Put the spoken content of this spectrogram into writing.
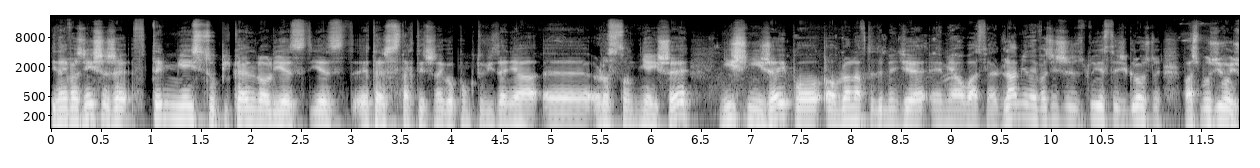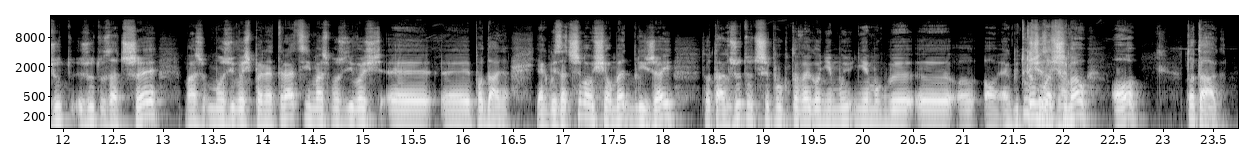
I najważniejsze, że w tym miejscu pick and roll jest, jest e, też z taktycznego punktu widzenia e, rozsądniejszy niż niżej, bo obrona wtedy będzie e, miała łatwiej. Ale dla mnie najważniejsze, że tu jesteś groźny, masz możliwość rzut, rzutu za trzy, masz możliwość penetracji, masz możliwość podania. Jakby zatrzymał się o metr bliżej, to tak, rzutu trzypunktowego nie, nie mógłby, o, o, jakby tu, Tu się musiał. zatrzymał, o, to tak.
